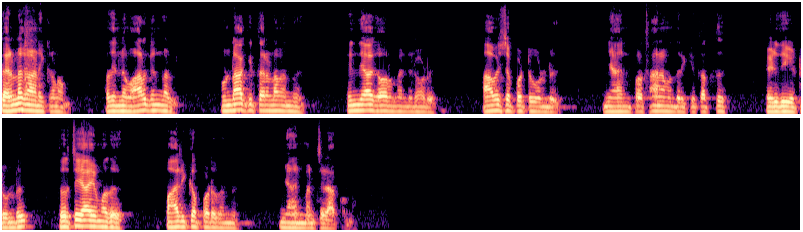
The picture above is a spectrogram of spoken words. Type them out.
കരുണ കാണിക്കണം. അതിന്റെ മാർഗങ്ങൾ ഉണ്ടാക്കിത്തരണമെന്ന് ഇന്ത്യ ഗവൺമെന്റിനോട് ആവശ്യപ്പെട്ടുകൊണ്ട് ഞാൻ പ്രധാനമന്ത്രിക്ക് കത്ത് എഴുതിയിട്ടുണ്ട്. തീർച്ചയായും അത് പാലിക്കപ്പെടുമെന്ന് ഞാൻ മനസ്സിലാക്കുന്നു.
